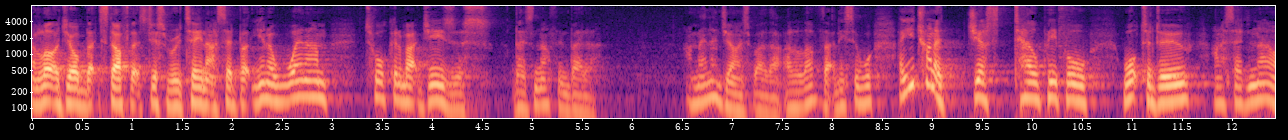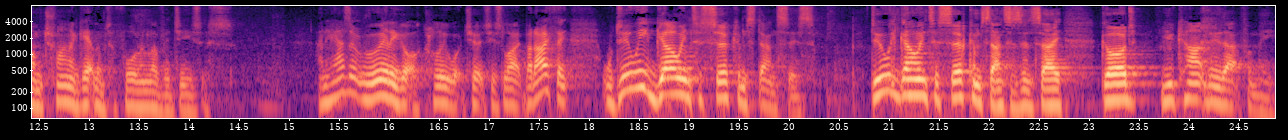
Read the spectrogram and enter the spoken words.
a lot of job that stuff that's just routine. I said, But you know, when I'm talking about Jesus, there's nothing better. I'm energized by that. I love that. And he said, Well, are you trying to just tell people what to do? And I said, No, I'm trying to get them to fall in love with Jesus. And he hasn't really got a clue what church is like. But I think, do we go into circumstances? Do we go into circumstances and say, God, you can't do that for me?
